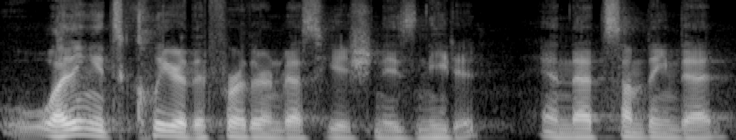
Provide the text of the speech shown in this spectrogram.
Well, I think it's clear that further investigation is needed, and that's something that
